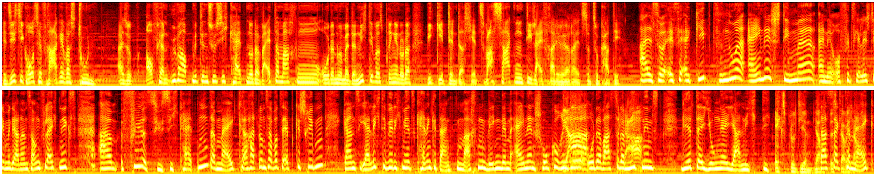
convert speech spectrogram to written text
Jetzt ist die große Frage, was tun? Also aufhören überhaupt mit den Süßigkeiten oder weitermachen oder nur mit der Nichte was bringen oder wie geht denn das jetzt? Was sagen die Live-Radio-Hörer jetzt dazu, Kathi? Also es ergibt nur eine Stimme, eine offizielle Stimme, die anderen sagen vielleicht nichts, ähm, für Süßigkeiten. Der Mike hat uns eine WhatsApp geschrieben. Ganz ehrlich, da würde ich mir jetzt keinen Gedanken machen. Wegen dem einen Schokoriegel Ja, oder was du da ja. mitnimmst, wird der Junge ja nicht dick. Explodieren, ja. das, sagt glaub der ich auch. Mike.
